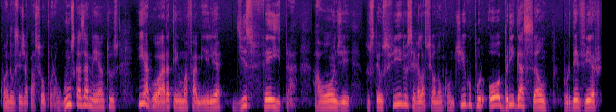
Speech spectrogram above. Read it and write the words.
quando você já passou por alguns casamentos e agora tem uma família desfeita, aonde os teus filhos se relacionam contigo por obrigação, por dever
